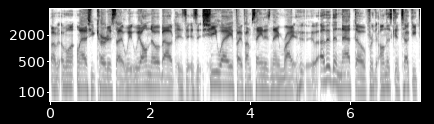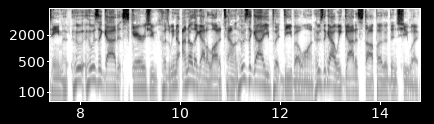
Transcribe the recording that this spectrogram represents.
I, I want to ask you, Curtis. I, we we all know about is is it Tshiebwe? If, if I'm saying his name right. Who, other than that, though, for the, on this Kentucky team, who who is the guy that scares you? Because we know I know they got a lot of talent. Who's the guy you put Devo on? Who's the guy we got to stop other than Tshiebwe?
